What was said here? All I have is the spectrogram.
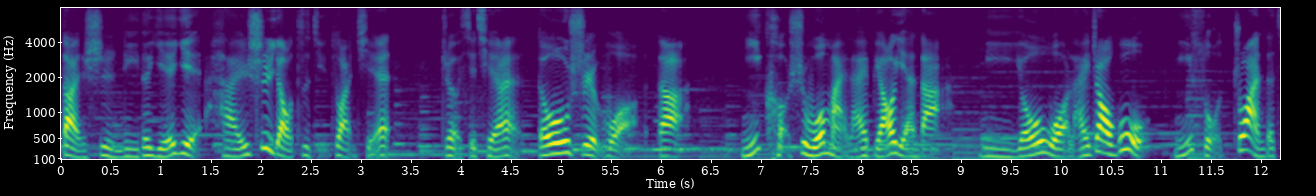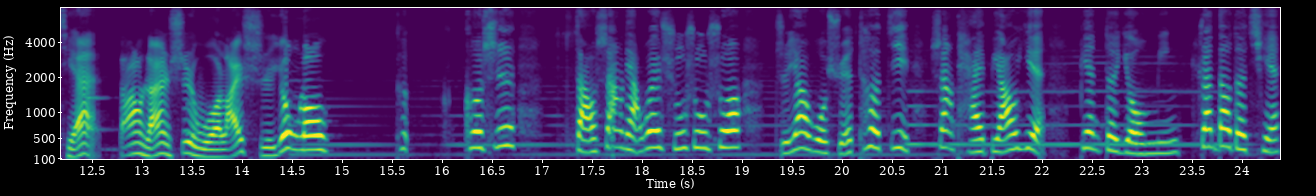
但是你的爷爷还是要自己赚钱。这些钱都是我的，你可是我买来表演的，你由我来照顾，你所赚的钱当然是我来使用喽。可可是。早上，两位叔叔说，只要我学特技，上台表演，变得有名，赚到的钱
